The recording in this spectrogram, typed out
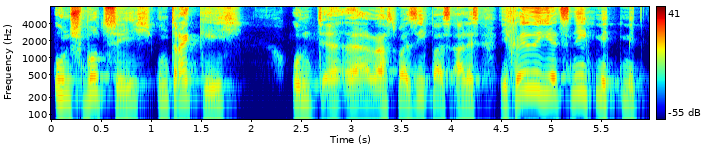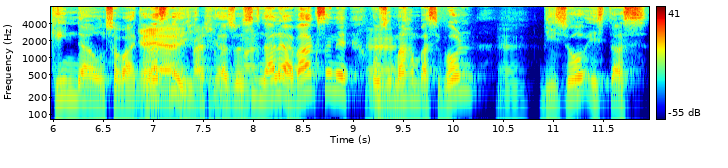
und schmutzig und dreckig und äh, äh was weiß ich was alles. Ich rede jetzt nicht mit, mit Kindern und so weiter. Ja, das ja, weiß, nicht. was Also es sind alle. Erwachsene Ja, und sie machen, was sie wollen. Wieso ist das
